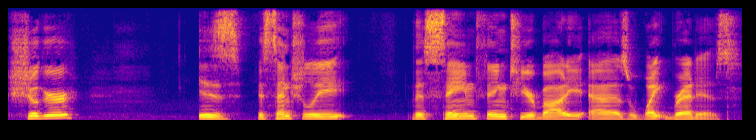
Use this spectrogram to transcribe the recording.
Sugar is essentially the same thing to your body as white bread is.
